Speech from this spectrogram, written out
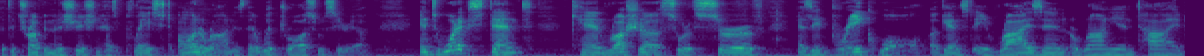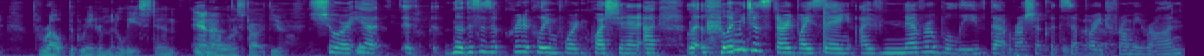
that the Trump administration has placed on Iran is that it withdraws from Syria. And to what extent can Russia sort of serve as a break wall against a rising Iranian tide throughout the greater Middle East? And Anna, I want to start with you. Sure. Yeah. No, this is a critically important question. And I, let, let me just start by saying I've never believed that Russia could separate from Iran.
